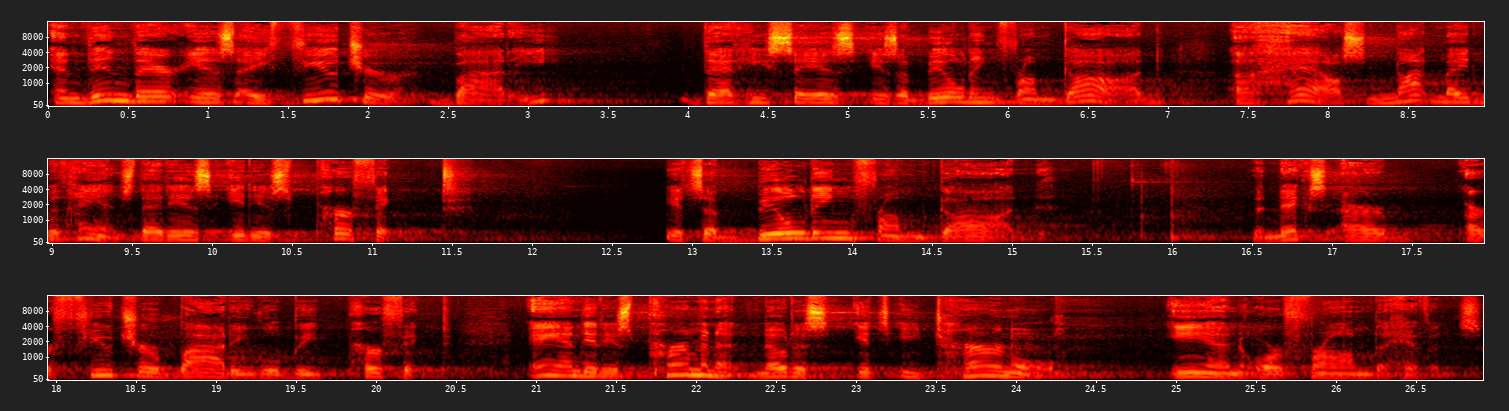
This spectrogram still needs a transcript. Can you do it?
And then there is a future body that he says is a building from God, a house not made with hands. That is, it is perfect. It's a building from God. The next, our, our future body will be perfect. And it is permanent. Notice it's eternal in or from the heavens.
